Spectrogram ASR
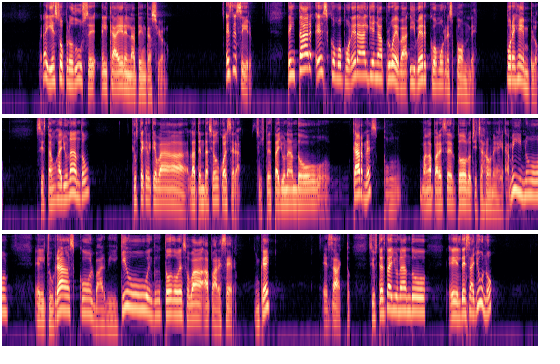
Y eso produce el caer en la tentación. Es decir, tentar es como poner a alguien a prueba y ver cómo responde. Por ejemplo, si estamos ayunando, ¿qué usted cree que va la tentación? ¿Cuál será? Si usted está ayunando carnes, pues van a aparecer todos los chicharrones en el camino, el churrasco, el barbecue, entonces todo eso va a aparecer. ¿Ok? Exacto. Si usted está ayunando el desayuno,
